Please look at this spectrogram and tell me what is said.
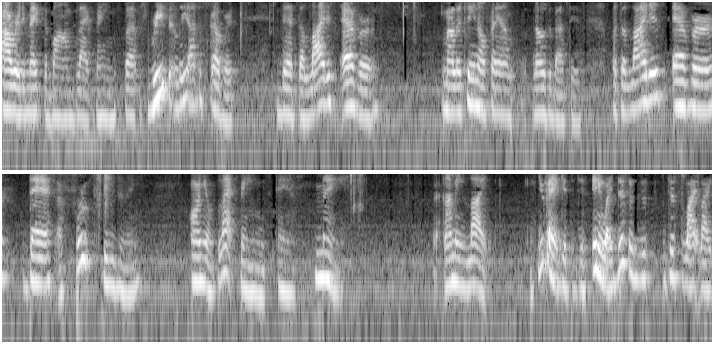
I already make the bomb black beans. But recently, I discovered that the lightest ever, my Latino fam knows about this, but the lightest ever dash of fruit seasoning on your black beans, and man, I mean light. You can't get the gist. Anyway, this is just light, like,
